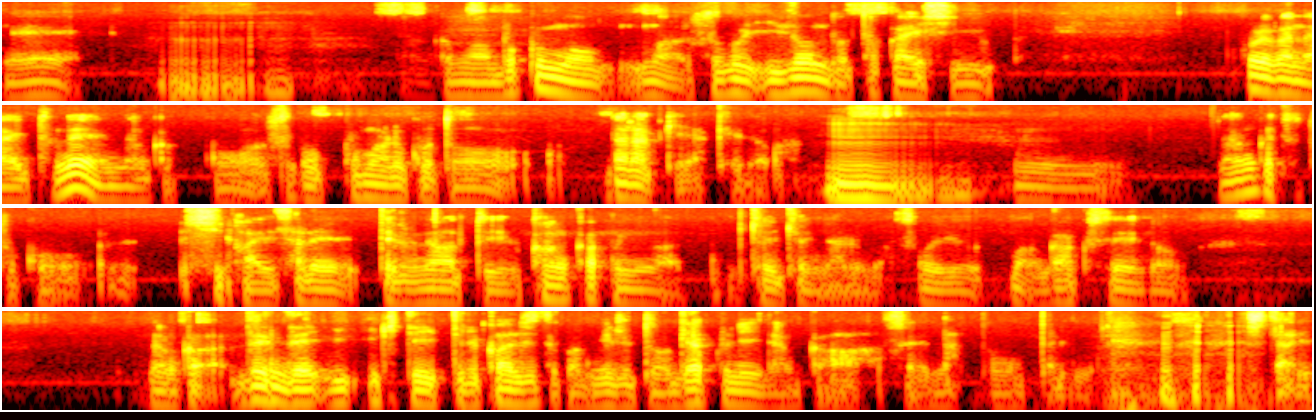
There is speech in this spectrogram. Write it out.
ねえ。なんかまあ僕も、まあすごい依存度高いし、これがないとね、なんかこう、すごく困ることだらけやけど、うん。うん。なんかちょっとこう、支配されてるなという感覚にはちょいちょいなるわ。そういう、まあ学生の、なんか全然い生きていってる感じとか見ると逆になんか、そうやなと思ったりも したり。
